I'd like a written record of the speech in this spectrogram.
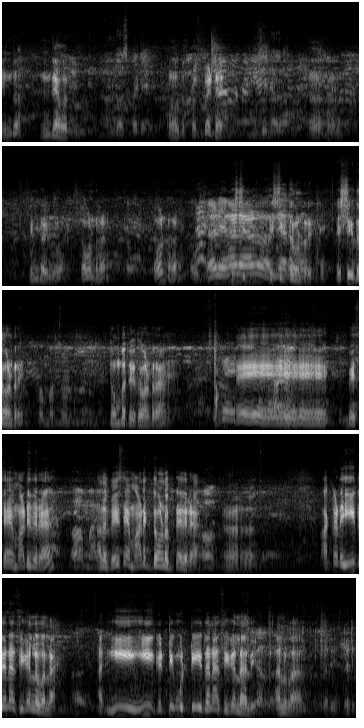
ನಿಮ್ಮದು ನಿಮ್ದು? ಯಾವ ಹೊಸಪೇಟೆ. ಹೌದು ಹೊಸಪೇಟೆ. ಹಾಂ ಹಾಂ. ನಿಮ್ದು ತಗೊಂಡ್ರ? ತೊಗೊಂಡ್ರ? ಎಷ್ಟಿಗೆ ತಗೊಂಡ್ರಿ? ಎಷ್ಟಿಗೆ ತಗೊಂಡ್ರಿ? ತೊಂಬತ್ತು ತೊಂಬತ್ತಿಗೆ ತೊಗೊಂಡ್ರಾ? ಬೇಸಾಯ ಮಾಡಿದಿರಾ ಅಲ್ಲ ಬೇಸಾಯ ಮಾಡಕ್ಕೆ ತೊಗೊಂಡೋಗ್ತಾ ಇದ್ದೀರಾ? ಹಾಂ ಹಾಂ. ಆ ಕಡೆ ಈ ದನ ಸಿಗಲ್ಲವಲ್ಲ? ಈ ಈ ಗಟ್ಟಿ ಮುಟ್ಟಿ ದನ ಸಿಗಲ್ಲ ಅಲ್ಲಿ? ಅಲ್ವಾ? ಸರಿ ಸರಿ.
